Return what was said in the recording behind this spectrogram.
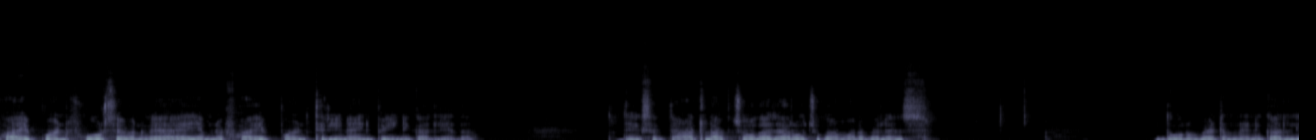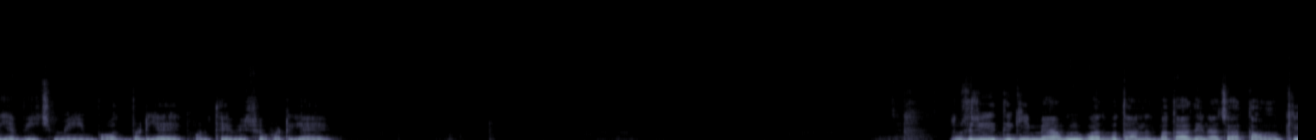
फाइव पॉइंट फोर सेवन गया है, ये हमने फाइव पॉइंट थ्री नाइन पे ही निकाल लिया था। तो देख सकते हैं आठ लाख चौदह हज़ार हो चुका है हमारा बैलेंस दोनों बैट हमने निकाल लिए, बीच में ही। बहुत बढ़िया, एक पॉइंट तेईस पे फट गया है दूसरी, देखिए, मैं आपको एक बात बता बता देना चाहता हूँ कि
